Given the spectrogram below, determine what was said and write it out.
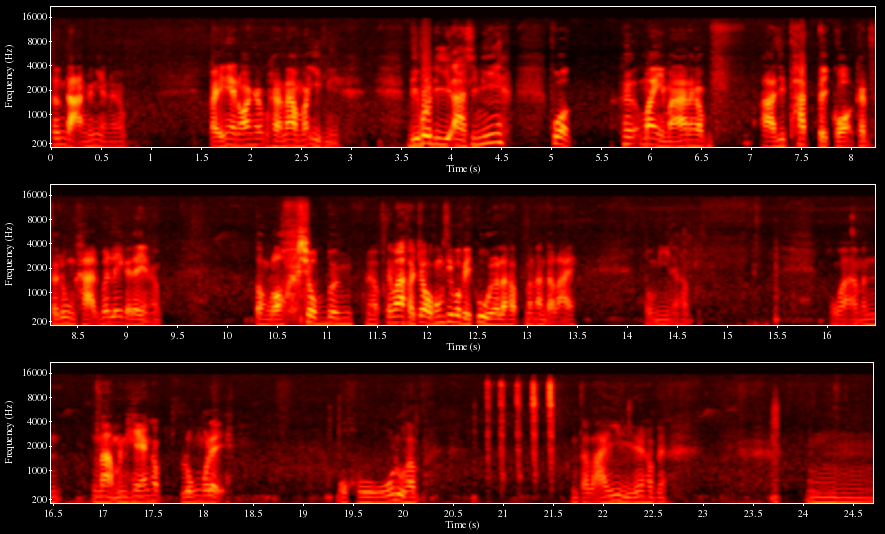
ถึงด่างถึงอย่างนะครับ ไปแน่นอนครับถ้าน้ำมาอีกนี่ ดีพอดีอาจสิมีพวกเฮอไม่มานะครับ อาจสิพัดไปเกาะกันสะดุ้งขาดเบิดเลยก็ได้นะครับ ต้องรอชมเบิงนะครับ แต่ว่าเขาเจ้าคงสิบ่ไปกู้แล้วล่ะครับ มันอันตรายตรงนี้นะครับ เพราะว่ามันน้ำมันแห้งครับ ลงบ่ได้ โอ้โห ดูครับ อันตรายดีนะครับเนี่ย อืม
